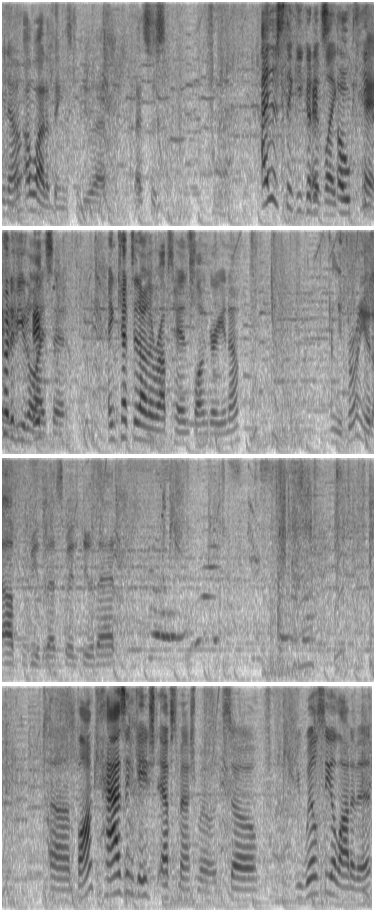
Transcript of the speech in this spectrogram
you know, a lot of things can do that. That's just I just think he could have like okay. he could have utilized It's- it and kept it out of Rob's hands longer. You know. I mean throwing it up would be the best way to do that. Um, Bonk has engaged F smash mode, so you will see a lot of it.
